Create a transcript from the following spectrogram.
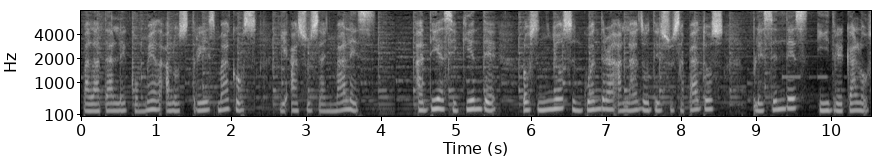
para darle comer a los tres magos y a sus animales. Al día siguiente, los niños se encuentran al lado de sus zapatos, presentes y regalos.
